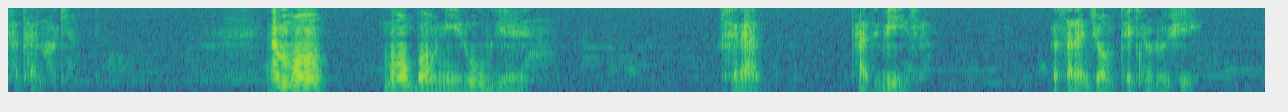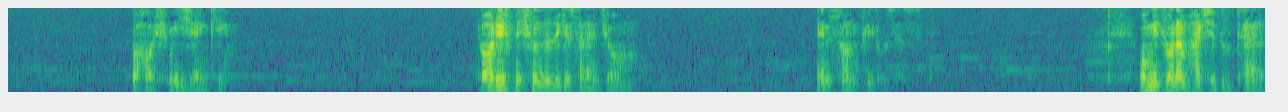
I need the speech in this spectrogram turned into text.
خطرناکند. اما ما با نیروی خرد تدبیر و سرانجام تکنولوژی باهاش می جنگیم تاریخ نشون داده که سرانجام انسان پیروز است. امیدوارم هرچه زودتر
